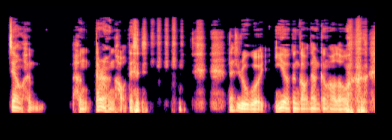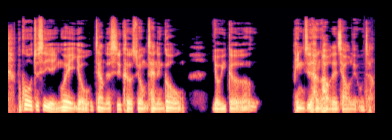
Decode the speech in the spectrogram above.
这样很很当然很好，但是但是如果营业额更高，当然更好喽。不过就是也因为有这样的时刻，所以我们才能够有一个品质很好的交流。这样，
